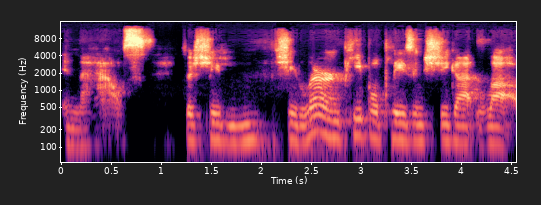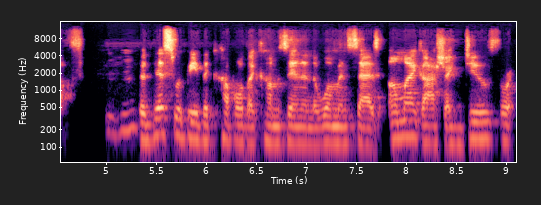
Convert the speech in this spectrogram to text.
in the house. So she she learned people pleasing. She got love. Mm-hmm. So this would be the couple that comes in and the woman says, "Oh my gosh, I do for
